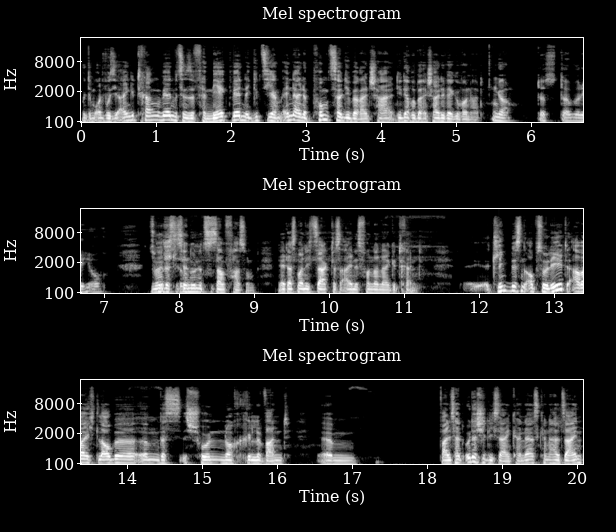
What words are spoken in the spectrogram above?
und dem Ort, wo sie eingetragen werden, beziehungsweise vermerkt werden, ergibt sich am Ende eine Punktzahl, die, die darüber entscheidet, wer gewonnen hat. Ja, das, da würde ich auch Ne, das ist ja nur eine Zusammenfassung. Ja, dass man nicht sagt, das eine ist voneinander getrennt. Äh, klingt ein bisschen obsolet, aber ich glaube, ähm, das ist schon noch relevant, ähm, weil es halt unterschiedlich sein kann. Ne? Es kann halt sein,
